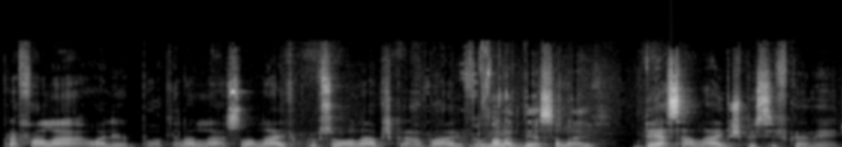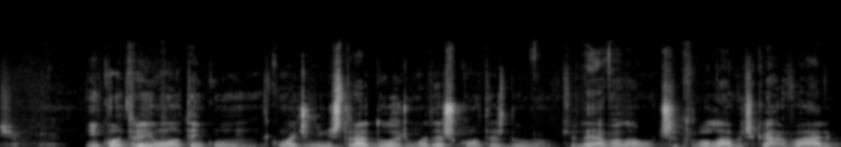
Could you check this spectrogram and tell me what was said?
para falar, olha, pô, aquela lá, sua live com o professor Olavo de Carvalho foi... Falar dessa live? Dessa live especificamente. Encontrei ontem com, com o administrador de uma das contas do que leva lá o título Olavo de Carvalho,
